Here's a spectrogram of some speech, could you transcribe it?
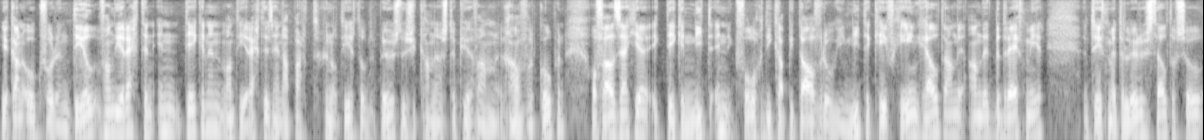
je kan ook voor een deel van die rechten intekenen, want die rechten zijn apart genoteerd op de beurs, dus je kan er een stukje van gaan verkopen. Ofwel zeg je, ik teken niet in, ik volg die kapitaalverhoging niet, ik geef geen geld aan, aan dit bedrijf meer, het heeft me teleurgesteld of zo,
